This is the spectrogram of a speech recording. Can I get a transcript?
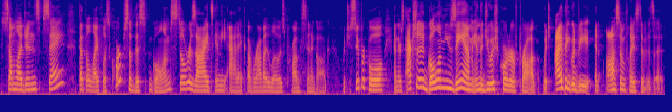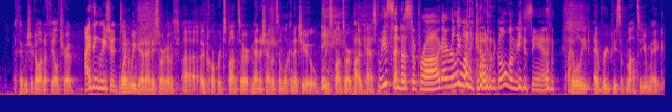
Some legends say that the lifeless corpse of this golem still resides in the attic of Rabbi Loew's Prague synagogue, which is super cool. And there's actually a Golem Museum in the Jewish quarter of Prague, which I think would be an awesome place to visit. I think we should go on a field trip. I think we should. Too. When we get any sort of uh, corporate sponsor, Manischewitz, I'm looking at you. Please sponsor our podcast. Please send us to Prague. I really want to go to the Golem Museum. I will eat every piece of matzah you make.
